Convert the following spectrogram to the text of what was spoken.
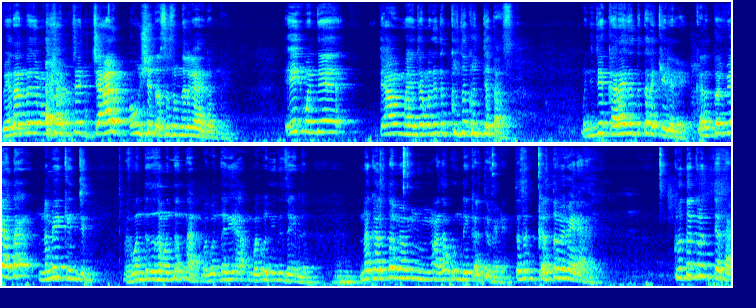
वेदांताच्या वंशाचे चार अंश आहेत असं समजायला काही हरकत नाही. एक म्हणजे त्या ह्याच्यामध्ये तर कृतकृत्यता असते म्हणजे जे करायचं ते त्याला केलेलं आहे. कर्तव्य आता नमे किंचित. भगवंत जसं म्हणतात ना भगवंतानी भगवतीने सांगितलं. न कर्तव्य माझं कोणतंही कर्तव्य नाही. तसं कर्तव्य काही नाही. आहे. कृतकृत्यता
